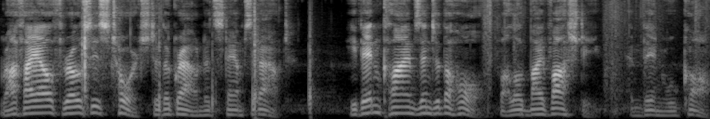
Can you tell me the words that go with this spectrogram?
Raphael throws his torch to the ground and stamps it out. He then climbs into the hole, followed by Vashti, and then Wukong.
